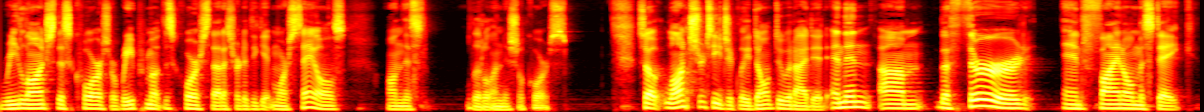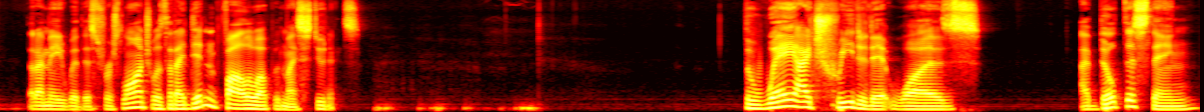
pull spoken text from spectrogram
relaunch this course or re promote this course that I started to get more sales on this little initial course. So launch strategically. Don't do what I did. And then um, the third and final mistake that I made with this first launch was that I didn't follow up with my students. The way I treated it was I built this thing,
